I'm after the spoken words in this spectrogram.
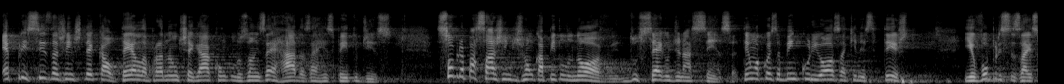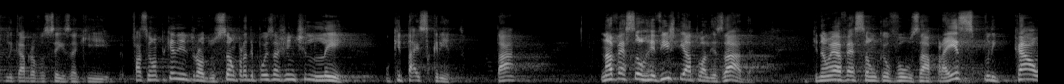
é preciso a gente ter cautela para não chegar a conclusões erradas a respeito disso. Sobre a passagem de João capítulo 9, do cego de nascença, tem uma coisa bem curiosa aqui nesse texto, e eu vou precisar explicar para vocês aqui, fazer uma pequena introdução para depois a gente ler o que está escrito, tá? Na versão revista e atualizada, que não é a versão que eu vou usar para explicar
